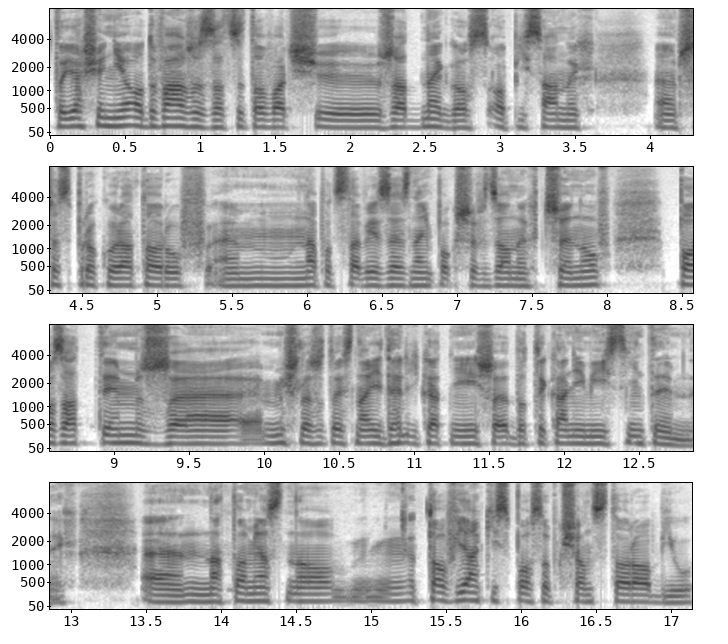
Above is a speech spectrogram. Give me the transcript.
to ja się nie odważę zacytować y, żadnego z opisanych e, przez prokuratorów na podstawie zeznań pokrzywdzonych czynów, poza tym, że myślę, że to jest najdelikatniejsze dotykanie miejsc intymnych. E, natomiast no, to, w jaki sposób ksiądz to robił,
